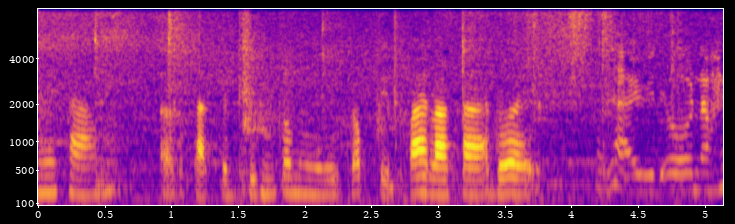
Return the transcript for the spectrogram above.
เนี่ยค่ะ เอ่อตัดเป็นชิ้นก็มีก็ปิดป้ายราคาด้วยถ่ายวิดีโอหน่อย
